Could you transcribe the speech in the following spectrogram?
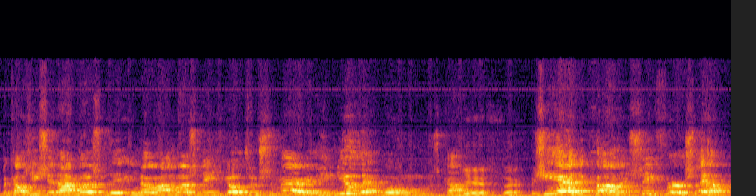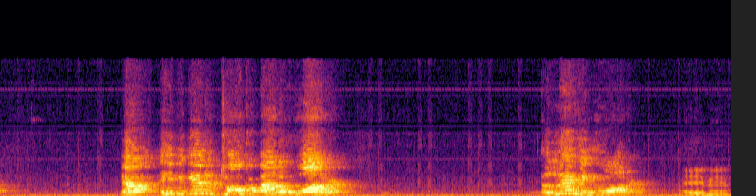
Because he said, I must, you know, I must need to go through Samaria. He knew that woman was coming. Yes, sir. But she had to come and see for herself. Now, he began to talk about a water, a living water. Amen.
